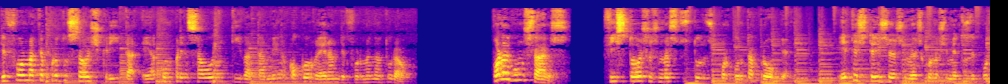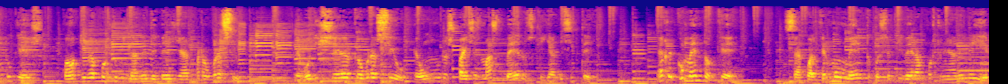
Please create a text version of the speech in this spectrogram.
de forma que a produção escrita e a compreensão auditiva também ocorreram de forma natural. Por alguns anos, fiz todos os meus estudos por conta própria e testei os meus conhecimentos de português quando tive a oportunidade de viajar para o Brasil. Devo dizer que o Brasil é um dos países mais belos que já visitei. Eu recomendo que, se a qualquer momento você tiver a oportunidade de ir,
